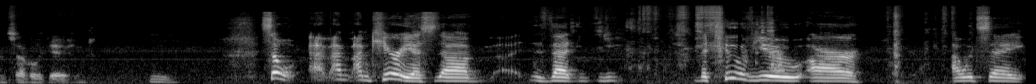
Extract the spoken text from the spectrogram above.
on several occasions. So I- I'm I'm curious uh, that the two of you are, I would say,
